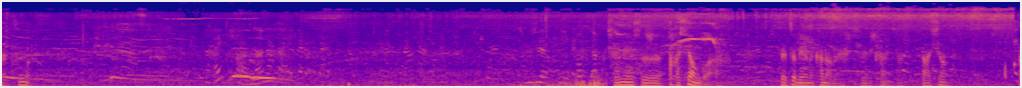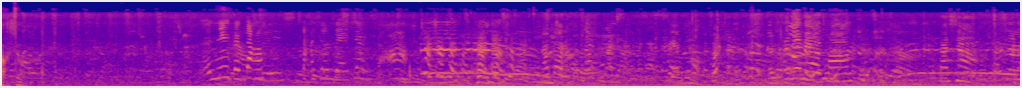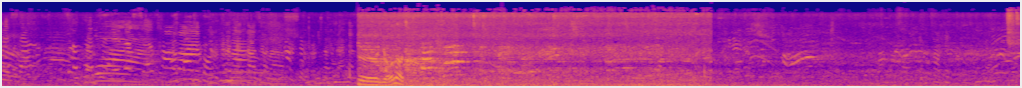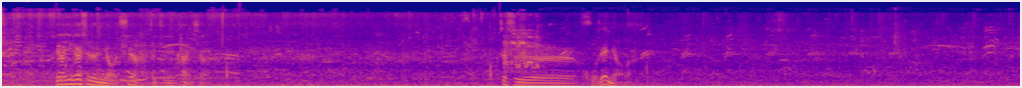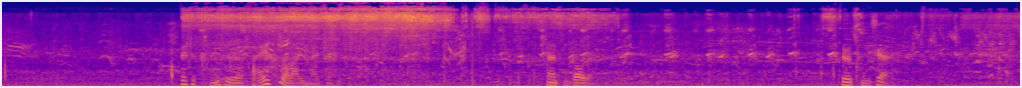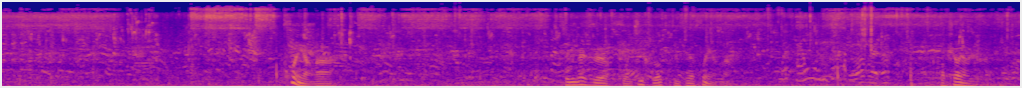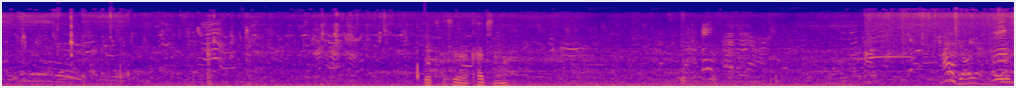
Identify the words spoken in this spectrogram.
踩空了。前面是大象馆，在这边能看到没？去看一下大象。大象。那个大大象在站岗。是是是，你看它嘴巴，然后抱着它。看见没有，床？大象。哇！然后抱着宝贝看见大象了。是游乐场。这样应该是鸟区啊，进去看一下。这是火烈鸟了。这是可能是白鹤吧，应该是，看着挺高的。这是孔雀。混养了，这应该是火鸡和孔雀混养了，好漂亮呀！是开屏了，哪有表演？嗯。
